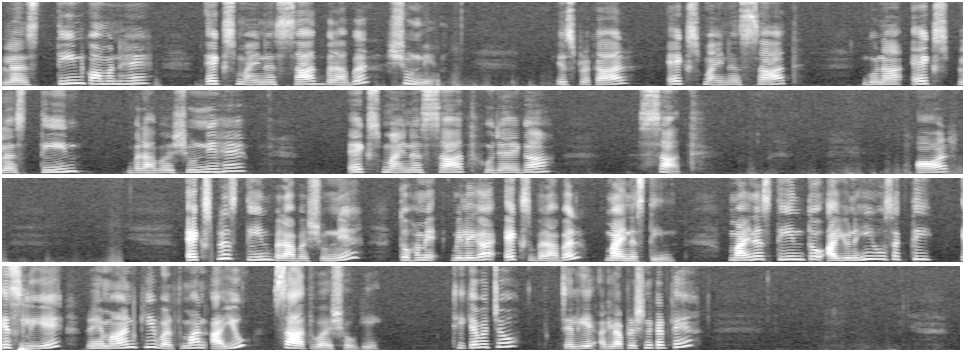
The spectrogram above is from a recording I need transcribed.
प्लस तीन कॉमन है। X माइनस सात बराबर शून्य। इस प्रकार x माइनस सात गुना एक्स प्लस तीन बराबर शून्य है। x माइनस सात हो जाएगा सात। और x प्लस तीन बराबर शून्य तो हमें मिलेगा x बराबर माइनस तीन। माइनस तीन तो आयु नहीं हो सकती, इसलिए रहमान की वर्तमान आयु सात वर्ष होगी। ठीक है बच्चों? चलिए अगला प्रश्न करते हैं।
